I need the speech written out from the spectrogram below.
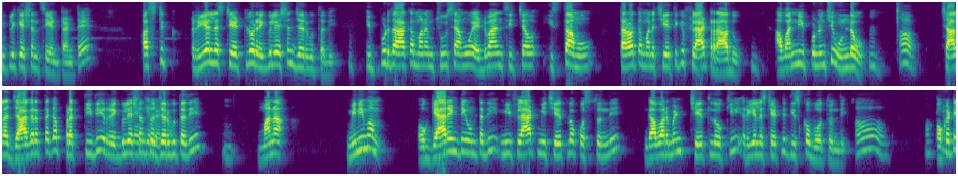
ఇంప్లికేషన్స్ ఏంటంటే ఫస్ట్ రియల్ ఎస్టేట్లో రెగ్యులేషన్ జరుగుతుంది. ఇప్పుడు దాకా మనం చూసాము అడ్వాన్స్ ఇచ్చా ఇస్తాము తర్వాత మన చేతికి ఫ్లాట్ రాదు. అవన్నీ ఇప్పటి నుంచి ఉండవు. చాలా జాగ్రత్తగా ప్రతిదీ రెగ్యులేషన్తో Regular. జరుగుతుంది. మన మినిమం ఒక గ్యారంటీ ఉంటది మీ ఫ్లాట్ మీ చేతిలోకి వస్తుంది గవర్నమెంట్ చేతిలోకి రియల్ ఎస్టేట్ని తీసుకోబోతుంది. ఒకటి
